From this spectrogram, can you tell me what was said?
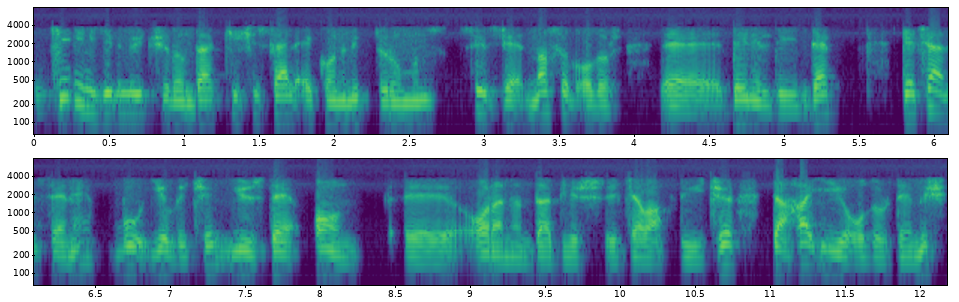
2023 yılında kişisel ekonomik durumunuz sizce nasıl olur e, denildiğinde geçen sene bu yıl için yüzde 10 e, oranında bir cevaplayıcı daha iyi olur demiş.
